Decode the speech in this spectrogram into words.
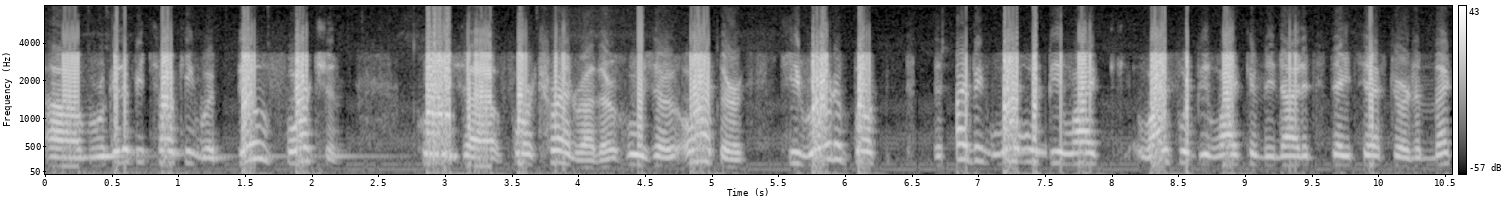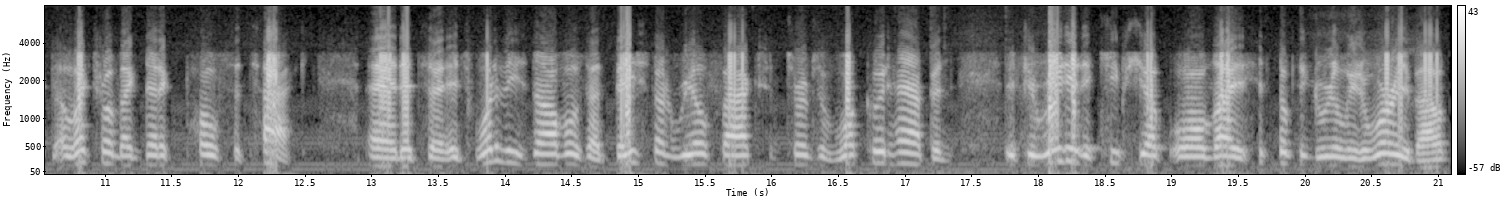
Um, we're going to be talking with Bill Fortune, who's uh, Forstchen rather, who's an author. He wrote a book describing what would be like life would be like in the United States after an electromagnetic pulse attack. And it's a, it's one of these novels that based on real facts in terms of what could happen. If you read it, it keeps you up all night. It's something really to worry about.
